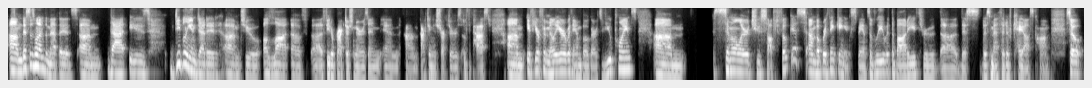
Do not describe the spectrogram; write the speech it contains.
Um, this is one of the methods um, that is deeply indebted um, to a lot of uh, theater practitioners and, and um, acting instructors of the past. Um, if you're familiar with Anne Bogart's viewpoints, similar to soft focus, um, but we're thinking expansively with the body through uh, this, this method of chaos calm. So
